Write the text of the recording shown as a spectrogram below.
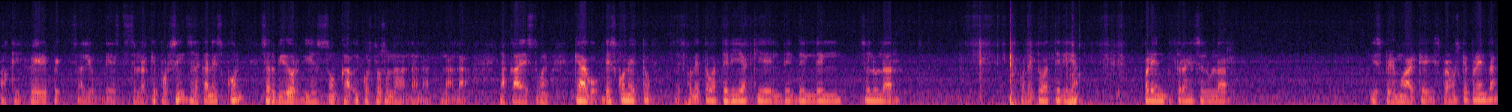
Aquí FRP salió de este celular que por sí se sacan es con servidor y es son y costoso la, la, la, la, la, de esto. Bueno, ¿qué hago? Desconecto, desconecto batería aquí del, del, del, celular. Desconecto batería, prendo traje el celular y esperemos a ver que esperamos que prenda.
